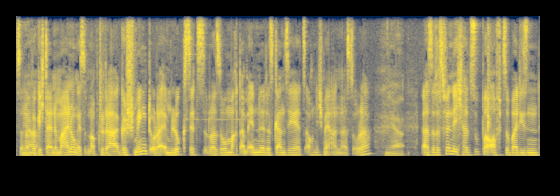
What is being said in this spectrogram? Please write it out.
sondern Ja. wirklich deine Meinung ist und ob du da geschminkt oder im Look sitzt oder so, macht am Ende das Ganze ja jetzt auch nicht mehr anders, oder? Ja. Also das finde ich halt super oft so bei diesen,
